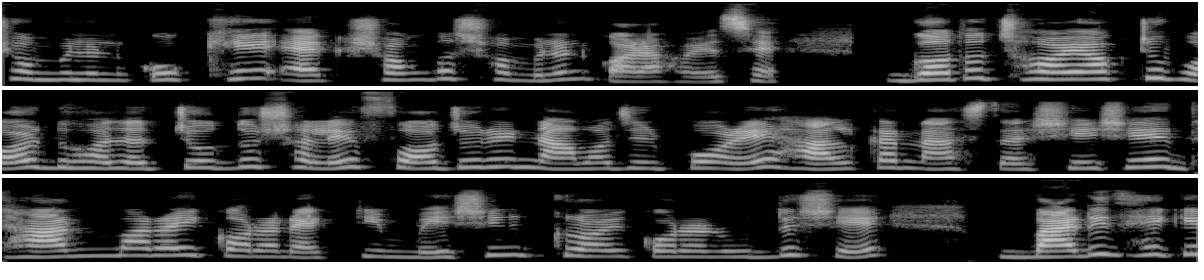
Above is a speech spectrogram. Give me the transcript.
সম্মেলন কক্ষে এক সংবাদ সম্মেলন করা হয়েছে। গত ছয় অক্টোবর দু হাজার চোদ্দ সালে ফজরের নামাজের পরে হালকা নাস্তা শেষে ধান মারাই করার একটি মেশিন ক্রয় করার উদ্দেশ্যে বাড়ি থেকে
